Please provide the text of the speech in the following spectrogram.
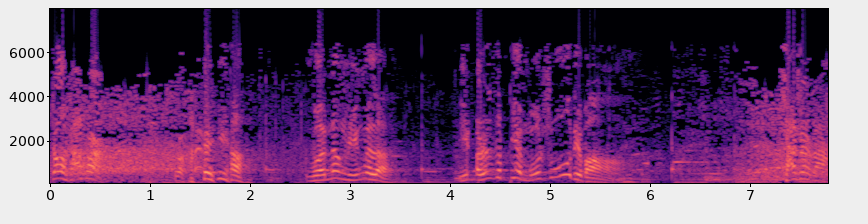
找我啥事儿？哎呀，我弄明白了，你儿子变魔术的吧？啥事儿啊？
